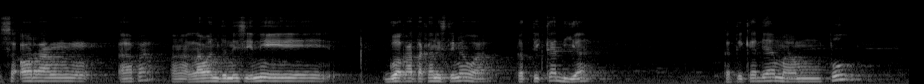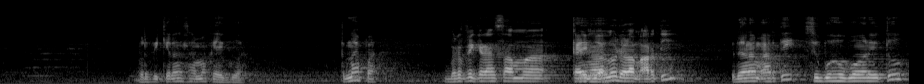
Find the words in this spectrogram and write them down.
seorang apa eh, lawan jenis ini gua katakan istimewa ketika dia ketika dia mampu berpikiran sama kayak gua. Kenapa? Berpikiran sama Kayak dengan lu dalam arti Dalam arti sebuah hubungan itu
